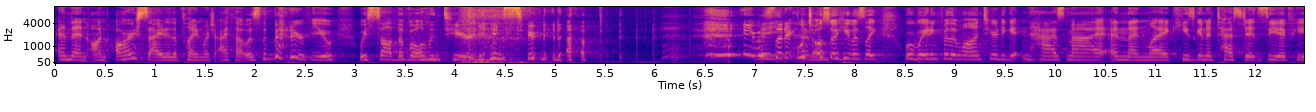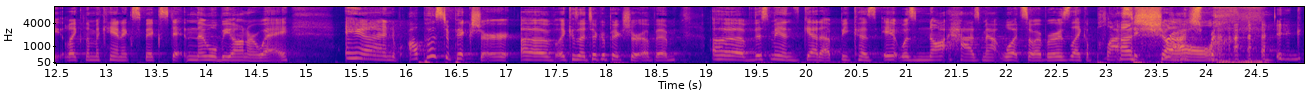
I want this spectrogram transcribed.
And then on our side of the plane, which I thought was the better view, we saw the volunteer getting suited up. he was Wait, literally, which um, also he was like, we're waiting for the volunteer to get in hazmat, and then like he's gonna test it, see if he like the mechanics fixed it, and then we'll be on our way. And I'll post a picture of like because I took a picture of him of this man's getup because it was not hazmat whatsoever. It was like a plastic shawl. trash bag,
